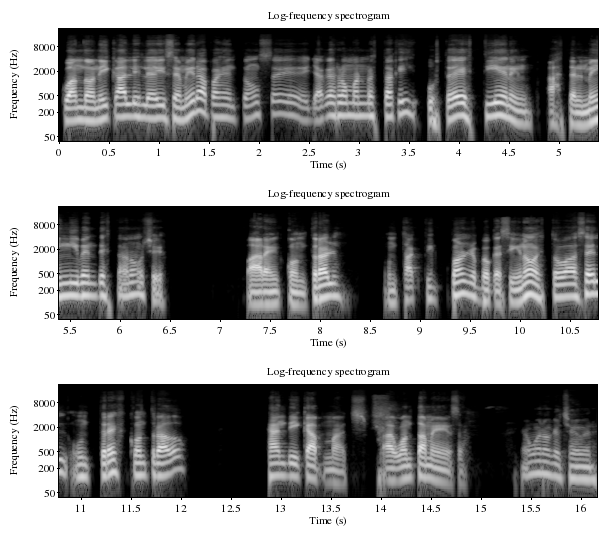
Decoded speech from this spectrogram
cuando Nick Aldis le dice, mira, pues entonces, ya que Roman no está aquí, ustedes tienen hasta el main event de esta noche para encontrar un tactic partner, porque si no, esto va a ser un 3 contra 2 handicap match. Aguántame esa. Qué bueno, qué chévere.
